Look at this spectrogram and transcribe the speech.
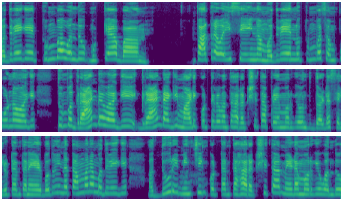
ಮದುವೆಗೆ ತುಂಬ ಒಂದು ಮುಖ್ಯ ಬಾ, ಪಾತ್ರ ವಹಿಸಿ ಇನ್ನು ಮದುವೆಯನ್ನು ತುಂಬ ಸಂಪೂರ್ಣವಾಗಿ, ತುಂಬ ಗ್ರ್ಯಾಂಡವಾಗಿ, ಗ್ರ್ಯಾಂಡಾಗಿ ಮಾಡಿಕೊಟ್ಟಿರುವಂತಹ ರಕ್ಷಿತಾ ಪ್ರೇಮ್ ಅವ್ರಿಗೆ ಒಂದು ದೊಡ್ಡ ಸೆಲ್ಯೂಟ್ ಅಂತಲೇ ಹೇಳ್ಬೋದು. ಇನ್ನು ತಮ್ಮನ ಮದುವೆಗೆ ಅದ್ದೂರಿ ಮಿಂಚಿಂಗ್ ಕೊಟ್ಟಂತಹ ರಕ್ಷಿತಾ ಮೇಡಮ್ ಅವ್ರಿಗೆ ಒಂದು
